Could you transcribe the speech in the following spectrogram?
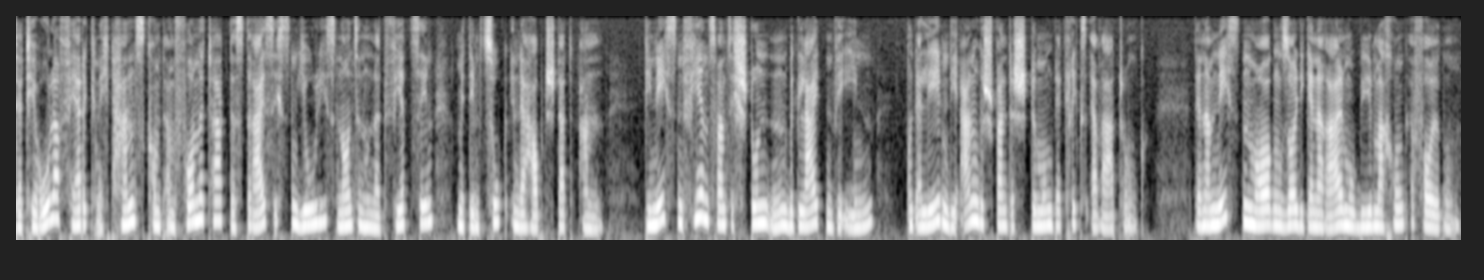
Der Tiroler Pferdeknecht Hans kommt am Vormittag des 30. Juli 1914 mit dem Zug in der Hauptstadt an. Die nächsten 24 Stunden begleiten wir ihn und erleben die angespannte Stimmung der Kriegserwartung. Denn am nächsten Morgen soll die Generalmobilmachung erfolgen.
